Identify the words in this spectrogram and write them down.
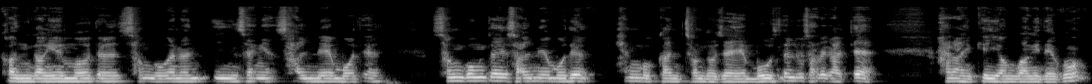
건강의 모델, 성공하는 인생의 삶의 모델, 성공자의 삶의 모델, 행복한 전도자의 모델로 살아갈 때 하나님께 영광이 되고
